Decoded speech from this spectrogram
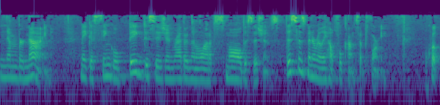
number nine. Make a single big decision rather than a lot of small decisions. This has been a really helpful concept for me. Quote,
